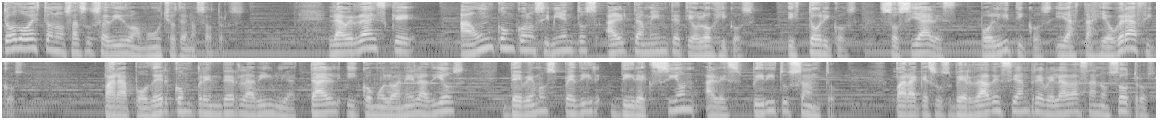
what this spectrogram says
Todo esto nos ha sucedido a muchos de nosotros. La verdad es que, aún con conocimientos altamente teológicos, históricos, sociales, políticos y hasta geográficos, para poder comprender la Biblia tal y como lo anhela Dios, debemos pedir dirección al Espíritu Santo para que sus verdades sean reveladas a nosotros,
